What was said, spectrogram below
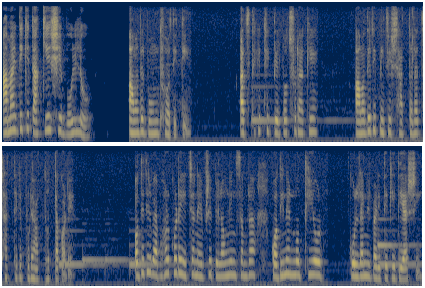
আমার দিকে তাকিয়ে সে বলল, আমাদের বন্ধু অদিতি আজ থেকে ঠিক দেড় বছর আগে আমাদেরই পিজির সাততলার ছাদ থেকে পুড়ে আত্মহত্যা করে। অদিতির ব্যবহার করা ইচ অ্যান্ড এভরি বিলঙ্গিংস আমরা কদিনের মধ্যেই ওর কল্যাণীর বাড়িতে গিয়ে দিয়ে আসি।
